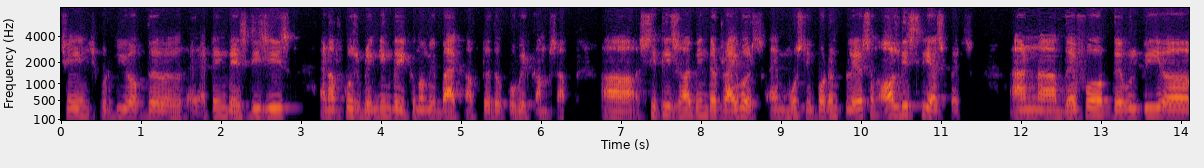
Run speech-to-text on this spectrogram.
change, would be of the attaining the SDGs, and of course bringing the economy back after the COVID comes up. Uh, cities have been the drivers and most important players on all these three aspects, and uh, therefore there will be a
